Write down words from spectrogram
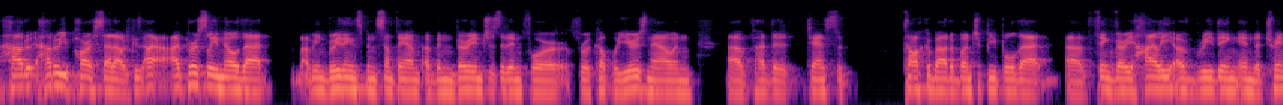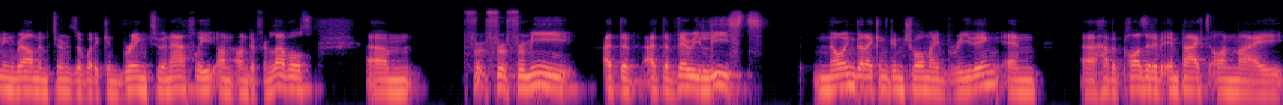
how do how do we parse that out? Because I, I personally know that I mean breathing has been something I've, I've been very interested in for for a couple years now, and I've had the chance to talk about a bunch of people that uh, think very highly of breathing in the training realm in terms of what it can bring to an athlete on on different levels. Um, for for for me at the at the very least knowing that i can control my breathing and uh, have a positive impact on my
